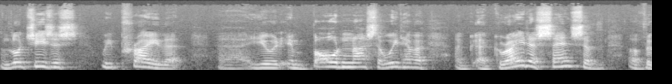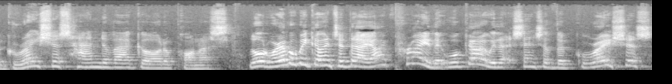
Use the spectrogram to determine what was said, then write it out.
And Lord Jesus, we pray that uh, you would embolden us, that we'd have a, a, a, greater sense of, of the gracious hand of our God upon us. Lord, wherever we're going today, I pray that we'll go with that sense of the gracious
